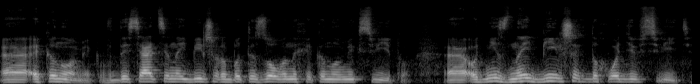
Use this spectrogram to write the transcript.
е, економік, в десятці найбільш роботизованих економік світу, е, одні з найбільших доходів в світі.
